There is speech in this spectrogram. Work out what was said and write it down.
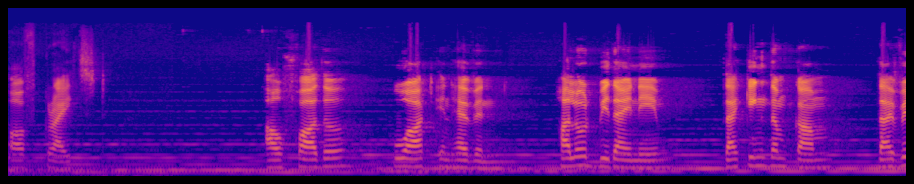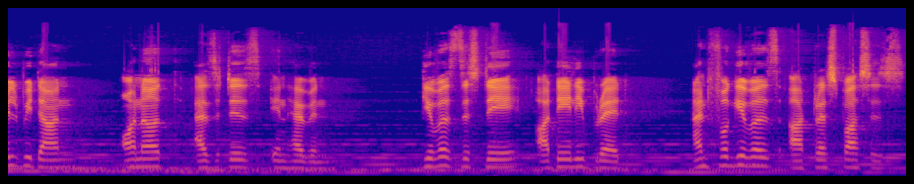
of Christ. Our Father, who art in heaven, hallowed be thy name. Thy kingdom come, thy will be done, on earth as it is in heaven. Give us this day our daily bread, and forgive us our trespasses,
